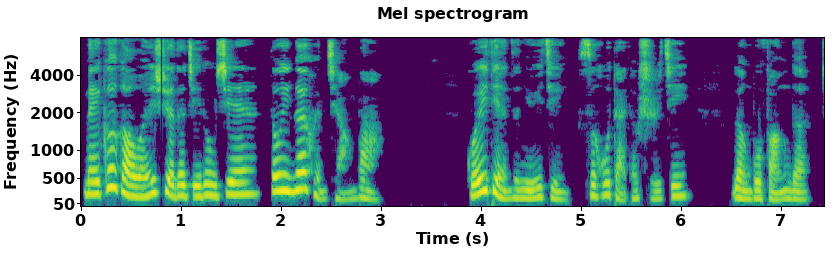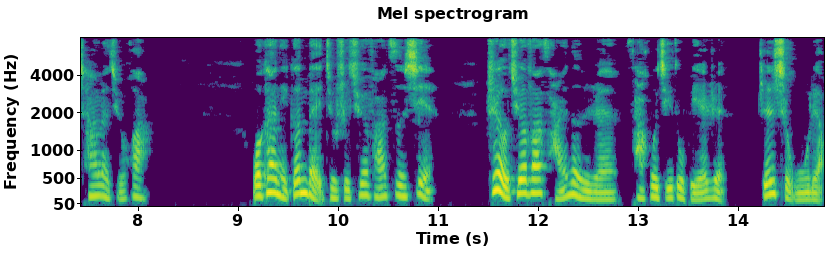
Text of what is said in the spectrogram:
每个搞文学的嫉妒心都应该很强吧？鬼点子女警似乎逮到时机，冷不防的插了句话：“我看你根本就是缺乏自信，只有缺乏才能的人才会嫉妒别人，真是无聊。”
